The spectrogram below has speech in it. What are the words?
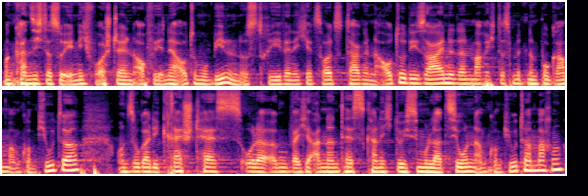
Man kann sich das so ähnlich vorstellen, auch wie in der Automobilindustrie. Wenn ich jetzt heutzutage ein Auto designe, dann mache ich das mit einem Programm am Computer und sogar die Crashtests oder irgendwelche anderen Tests kann ich durch Simulationen am Computer machen.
